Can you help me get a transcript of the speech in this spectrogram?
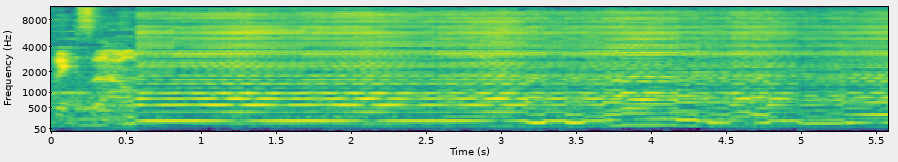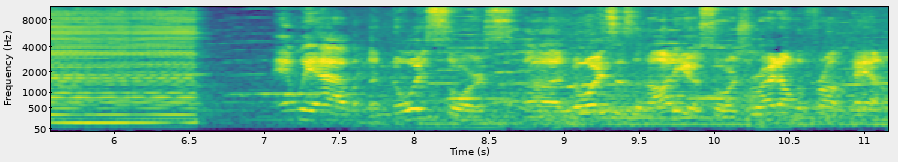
thick sound. We have a noise source. Uh, noise is an audio source right on the front panel.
